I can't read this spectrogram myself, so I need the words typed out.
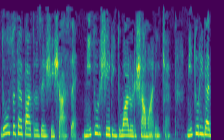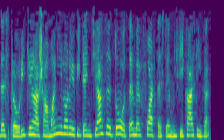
246. Mituri și ritualuri șamanice Miturile despre originea șamanilor evidențiază două teme foarte semnificative.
